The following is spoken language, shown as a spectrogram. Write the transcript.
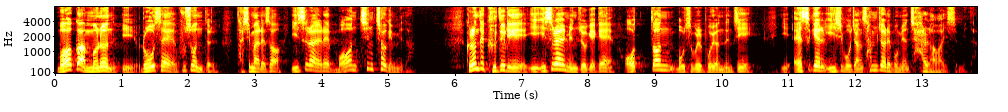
모압과 암몬은 이 롯의 후손들, 다시 말해서 이스라엘의 먼 친척입니다. 그런데 그들이 이 이스라엘 민족에게 어떤 모습을 보였는지 이 에스겔 25장 3절에 보면 잘 나와 있습니다.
